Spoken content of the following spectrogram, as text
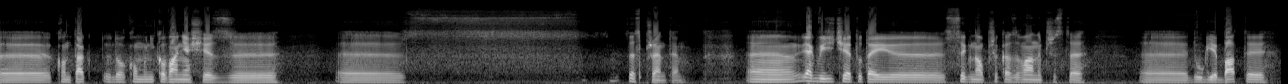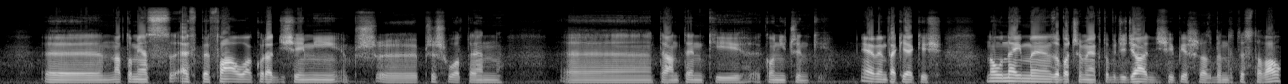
e, kontaktu, do komunikowania się z, e, ze sprzętem. E, Jak widzicie tutaj e, sygnał przekazywany przez te e, długie baty. E, Natomiast FPV akurat dzisiaj mi przy, przyszło ten e, te antenki koniczynki. Nie wiem, takie jakieś no-name'y, zobaczymy jak to będzie działać. Dzisiaj pierwszy raz będę testował.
